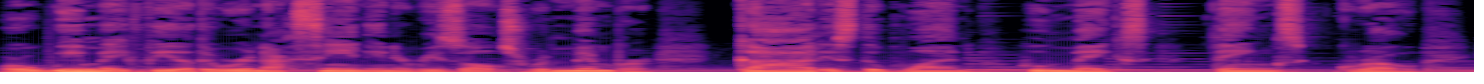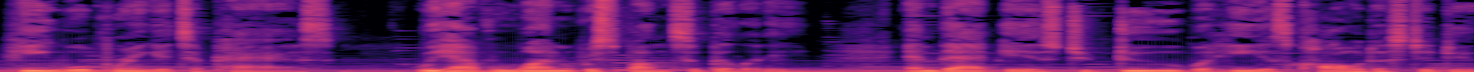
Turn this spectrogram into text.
or we may feel that we're not seeing any results, remember, God is the one who makes things grow. He will bring it to pass. We have one responsibility, and that is to do what He has called us to do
